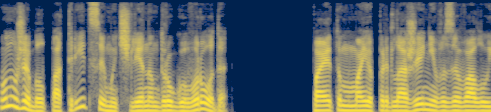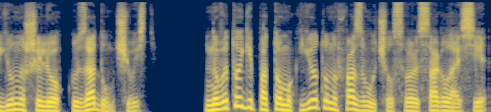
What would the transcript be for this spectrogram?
Он уже был патрицием и членом другого рода. Поэтому мое предложение вызывало у юноши легкую задумчивость. Но в итоге потомок Йотунов озвучил свое согласие.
